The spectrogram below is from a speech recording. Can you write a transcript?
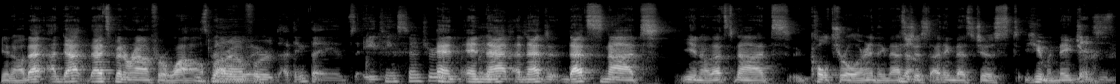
you know that that that's been around for a while It's been around for I think the it's 18th century. and and that 18th and that that's not you know that's not cultural or anything that's No. just i think that's just human nature just-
